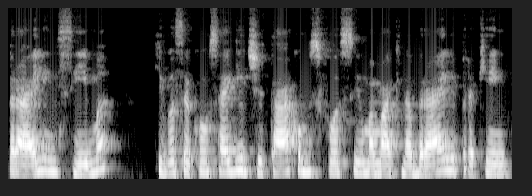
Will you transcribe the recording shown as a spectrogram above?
braille em cima, que você consegue digitar como se fosse uma máquina braille, para quem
